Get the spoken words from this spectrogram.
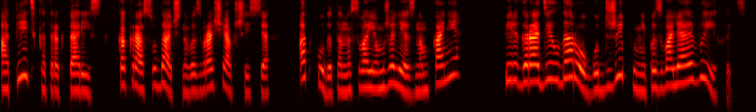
А Петька-тракторист, как раз удачно возвращавшийся откуда-то на своем железном коне, перегородил дорогу джипу, не позволяя выехать.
